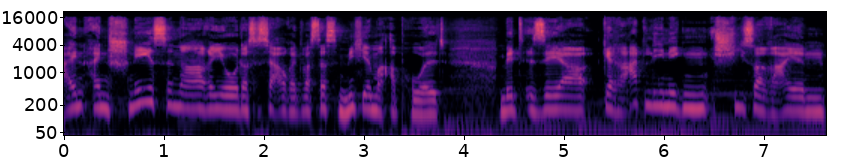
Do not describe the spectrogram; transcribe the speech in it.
Ein, ein Schneeszenario, das ist ja auch etwas, das mich immer abholt. Mit sehr geradlinigen Schießereien,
